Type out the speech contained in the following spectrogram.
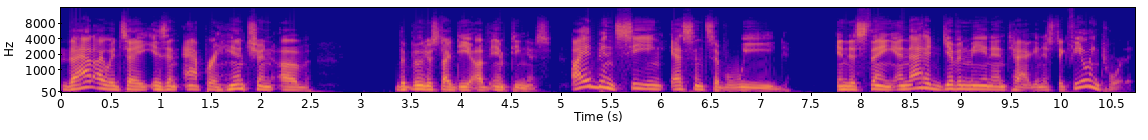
That I would say is an apprehension of the Buddhist idea of emptiness. I had been seeing essence of weed in this thing. And that had given me an antagonistic feeling toward it.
